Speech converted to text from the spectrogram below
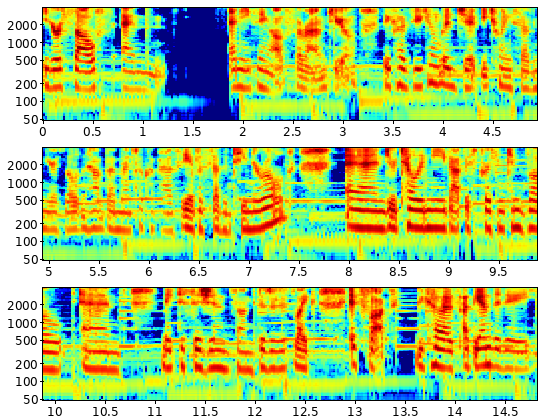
yourself and anything else around you because you can legit be 27 years old and have the mental capacity of a 17 year old and you're telling me that this person can vote and make decisions on like it's fucked. Because at the end of the day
